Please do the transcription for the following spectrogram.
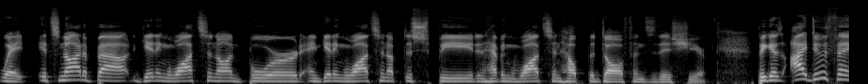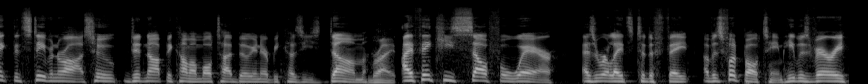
wait, it's not about getting Watson on board and getting Watson up to speed and having Watson help the Dolphins this year. Because I do think that Stephen Ross, who did not become a multi billionaire because he's dumb, right. I think he's self aware as it relates to the fate of his football team. He was very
